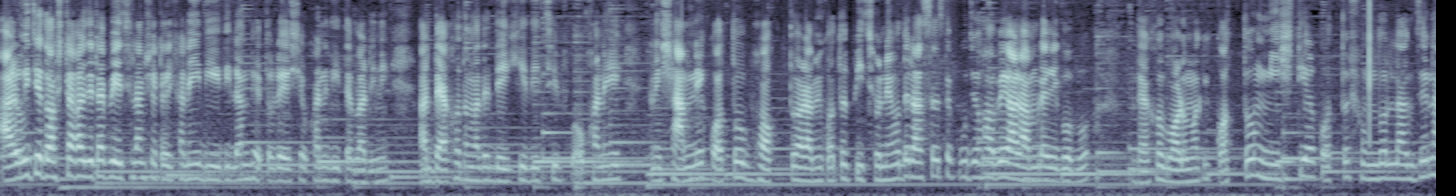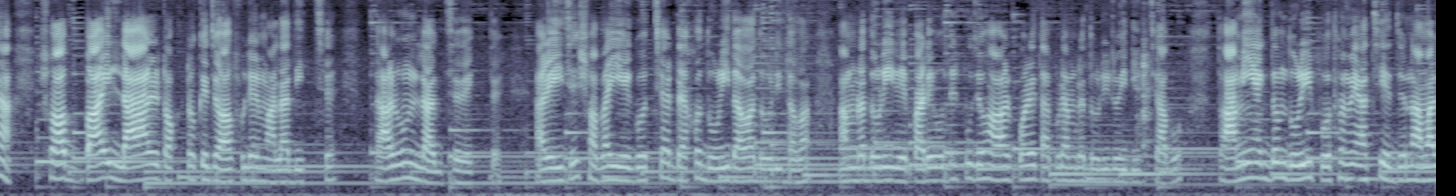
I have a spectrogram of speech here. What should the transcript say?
আর ওই যে দশ টাকা যেটা পেয়েছিলাম সেটা এখানেই দিয়ে দিলাম, ভেতরে এসে ওখানে দিতে পারিনি। আর দেখো তোমাদের দেখিয়ে দিচ্ছি, ওখানে মানে সামনে কত ভক্ত আর আমি কত পিছনে। ওদের আস্তে আস্তে পুজো হবে আর আমরা এগোবো। দেখো বড় মাকে কত মিষ্টি আর কত সুন্দর লাগছে না? সবাই লাল টকটকে জবা ফুলের মালা দিচ্ছে। দারুণ লাগছে দেখতে। আর এই যে সবাই এগোচ্ছে, আর দেখো দড়ি দেওয়া দড়ি দেওয়া। আমরা দড়ির এপারে ওদের পুজো হওয়ার পরে তারপরে আমরা দড়ির ওই দিক যাব। তো আমি একদম দড়ির প্রথমে আছি, এর জন্য আমার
